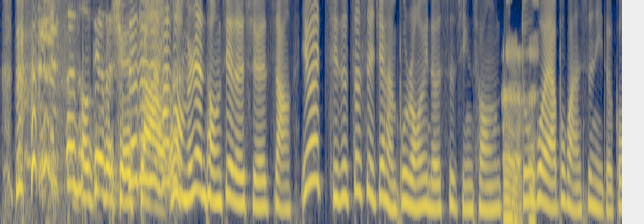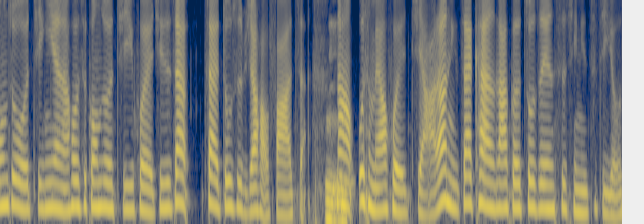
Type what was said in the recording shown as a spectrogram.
对，认同界的学长，对对对，他是我们认同界的学长。因为其实这是一件很不容易的事情，从都会啊，不管是你的工作经验啊，或是工作机会，其实在在都市比较好发展。那为什么要回家？然后你再看拉哥做这件事情，你自己有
